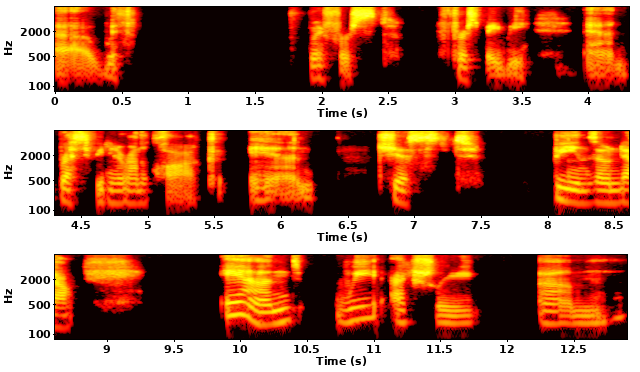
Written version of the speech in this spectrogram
uh, with my first first baby and breastfeeding around the clock and just being zoned out. And we actually um,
